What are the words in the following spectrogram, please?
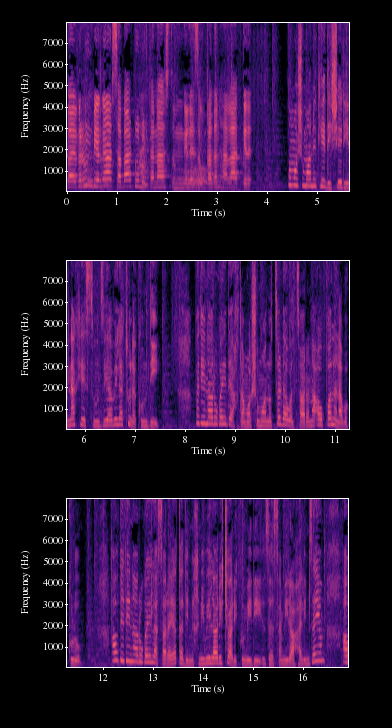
پرون بېګا سبا ټول ورته ناست وو مونږ له ذوالقدن حالات کې د. په ماشومانو کې د شری نښې، ستونزې او علتونه کوم دي؟ په دې ناروغۍ د اخته ماشومانو څه ډول څارنه او پالنه وکړو؟ او د دې ناروغۍ له سرایته د مخنیوي لارې چارې کومې دي؟ زه سمیرا حلیمزه یم او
